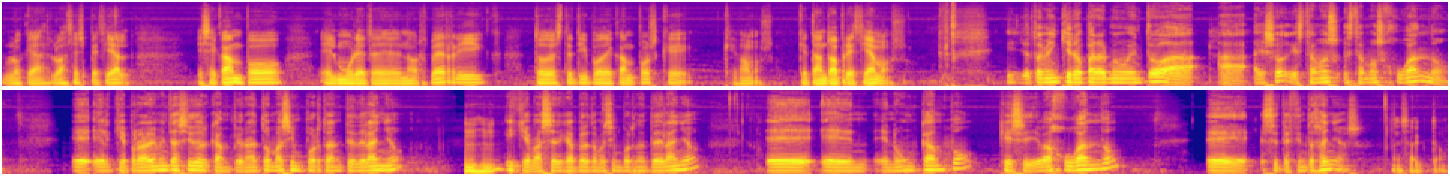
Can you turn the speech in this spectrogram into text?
lo que lo hace especial. Ese campo, el murete de North Berwick, todo este tipo de campos que, vamos, que tanto apreciamos. Y yo también quiero parar un momento a, eso, que estamos, estamos jugando eh, el que probablemente ha sido el campeonato más importante del año, y que va a ser el campeonato más importante del año, eh, en, un campo que se lleva jugando 700 eh, años. Exacto.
